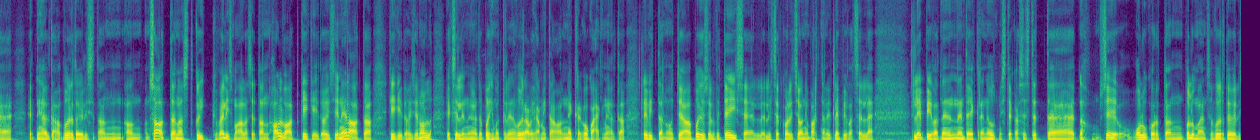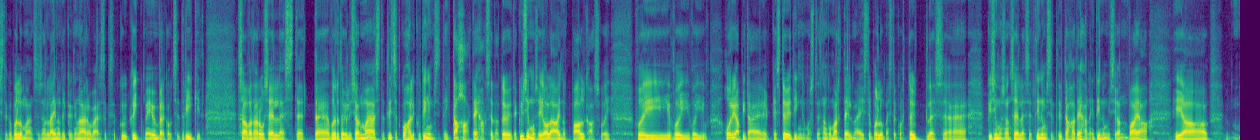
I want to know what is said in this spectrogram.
et nii-öelda võõrtöölised on, on, on saatanast, kõik välismaalased on halvad, keegi ei tohi siin elada, keegi ei tohi siin olla, eks selline nii-öelda põhimõtteline võõraviha, mida on EKRE kogu aeg nii-öelda levitanud. Ja põhjusel või teisel lihtsalt koalitsioonipartnerid lepivad selle lepivad nende EKRE nõudmistega, sest et äh, noh, see olukord on põllumajanduse võõrtöölistega põllumajanduses on läinud ikkagi naeruväärseks, et kui kõik meie ümberkaudsed riigid saavad aru sellest, et äh, võõrtöölisi on vaja, sest et lihtsalt kohalikud inimesed ei taha teha seda tööd ja küsimus ei ole ainult palgas või või, või, või orjapidaja, kes töötingimustes, nagu Mart Helme Eesti põllumeeste kohta ütles, äh, küsimus on selles, et inimesed ei taha teha, neid inimesi on vaja ja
